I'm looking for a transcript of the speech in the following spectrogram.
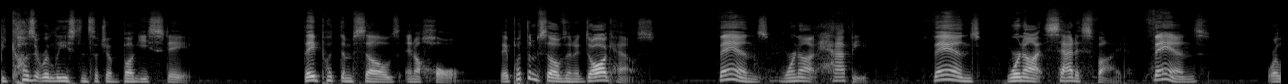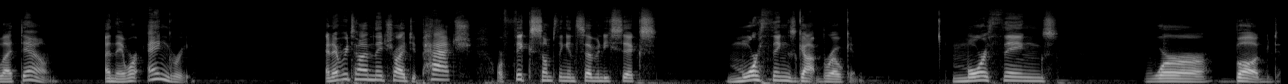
because it released in such a buggy state, they put themselves in a hole. They put themselves in a doghouse. Fans were not happy. Fans were not satisfied. Fans were let down. And they were angry. And every time they tried to patch or fix something in 76, more things got broken. More things were bugged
